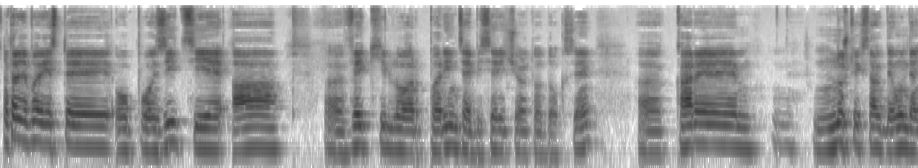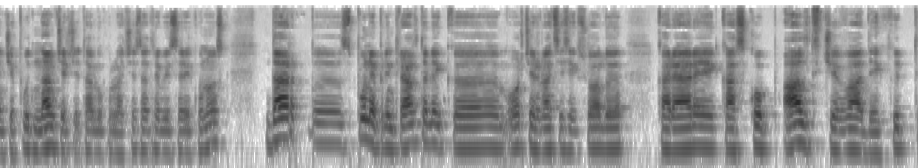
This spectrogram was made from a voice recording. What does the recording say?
Într-adevăr, este o poziție a vechilor părinți ai Bisericii Ortodoxe, care nu știu exact de unde a început, n-am cercetat lucrul acesta, trebuie să recunosc, dar spune printre altele că orice relație sexuală care are ca scop altceva decât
